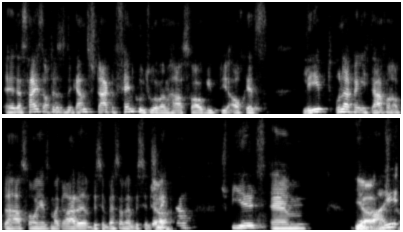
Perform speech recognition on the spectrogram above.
Äh, das heißt auch, dass es eine ganz starke Fankultur beim HSV gibt, die auch jetzt lebt, unabhängig davon, ob der HSV jetzt mal gerade ein bisschen besser oder ein bisschen ja. schlechter spielt. Ähm, Wobei ja,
